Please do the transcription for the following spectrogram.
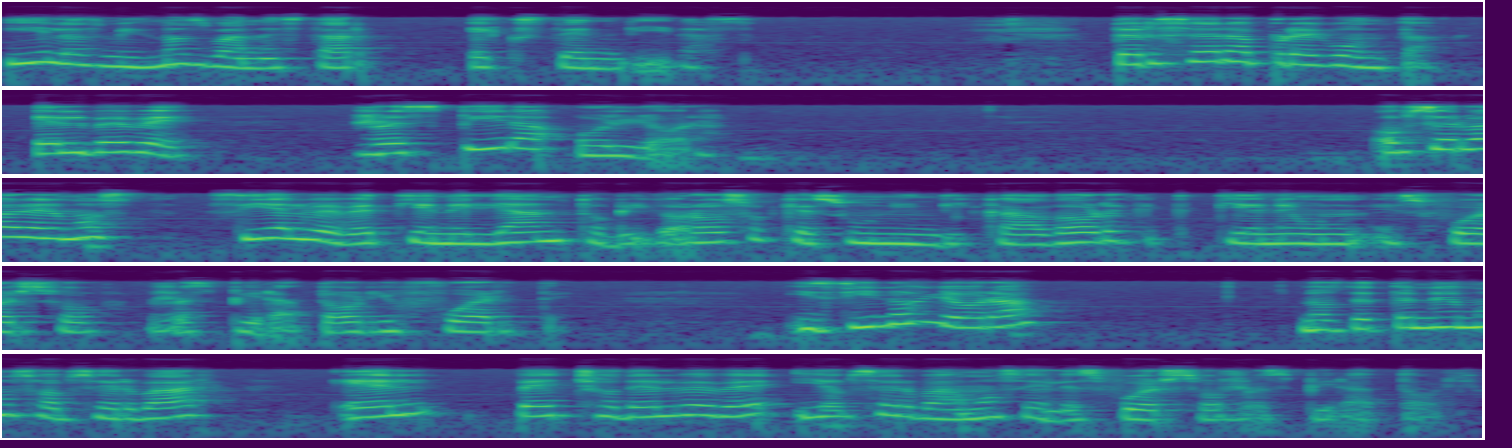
y las mismas van a estar extendidas. Tercera pregunta, ¿el bebé respira o llora? Observaremos si el bebé tiene llanto vigoroso, que es un indicador que tiene un esfuerzo respiratorio fuerte. Y si no llora, nos detenemos a observar el pecho del bebé y observamos el esfuerzo respiratorio.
